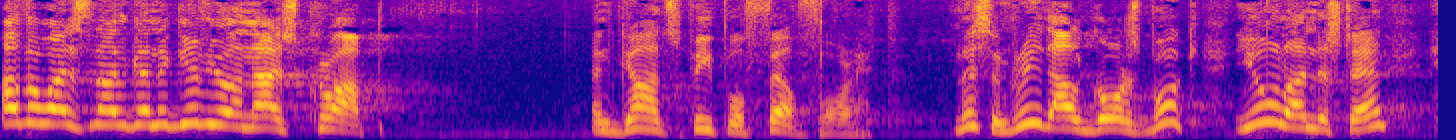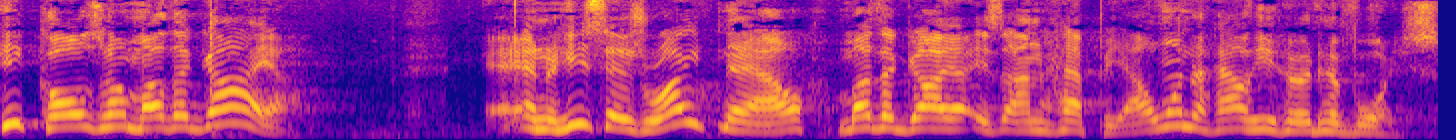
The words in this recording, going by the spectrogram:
Otherwise, it's not going to give you a nice crop. And God's people fell for it. Listen, read Al Gore's book. You'll understand. He calls her Mother Gaia. And he says, right now, Mother Gaia is unhappy. I wonder how he heard her voice.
